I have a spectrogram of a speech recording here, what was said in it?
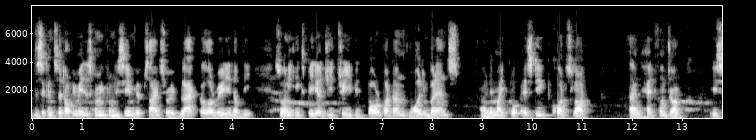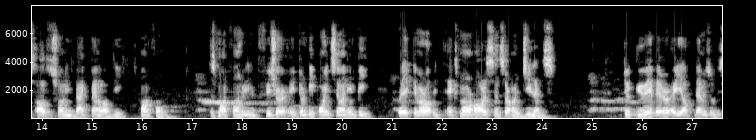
The second set of images coming from the same website show a black color variant of the Sony Xperia Z3 with power button, volume buttons, and a micro SD card slot and headphone jack is also shown in the back panel of the smartphone. The smartphone will feature a 20.7 MP rear camera with Exmor R sensor and G lens. To give a better idea of damage of the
